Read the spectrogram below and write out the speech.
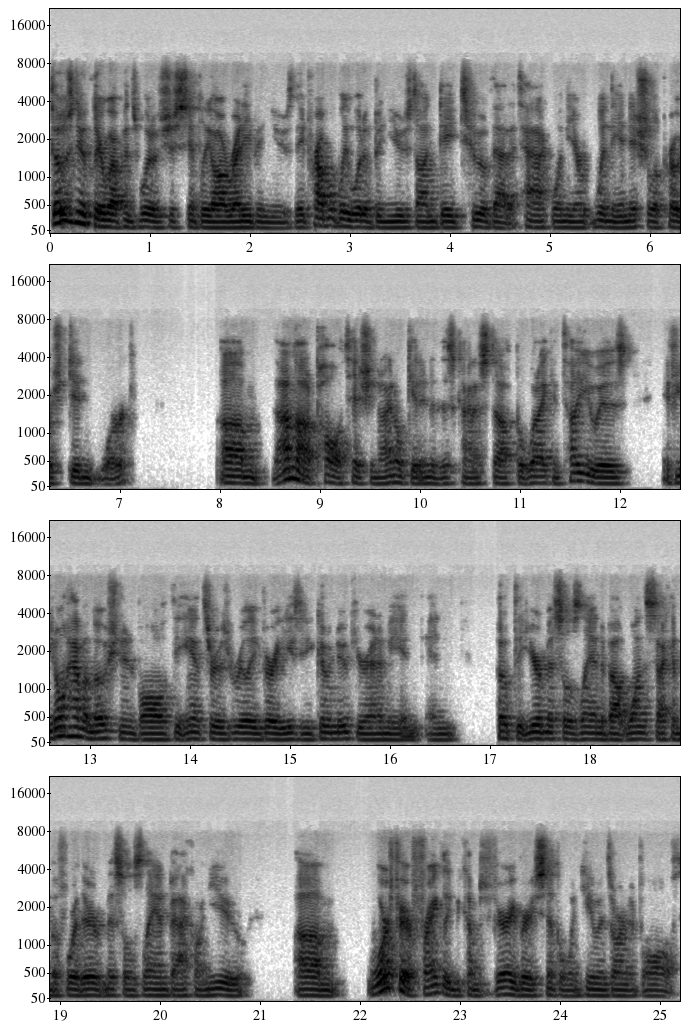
those nuclear weapons would have just simply already been used. They probably would have been used on day two of that attack when the when the initial approach didn't work. Um, I'm not a politician. I don't get into this kind of stuff. But what I can tell you is, if you don't have emotion involved, the answer is really very easy. Go nuke your enemy and and hope that your missiles land about one second before their missiles land back on you. Um, warfare, frankly, becomes very, very simple when humans aren't involved.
